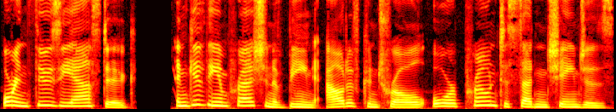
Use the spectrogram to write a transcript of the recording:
or enthusiastic and give the impression of being out of control or prone to sudden changes,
